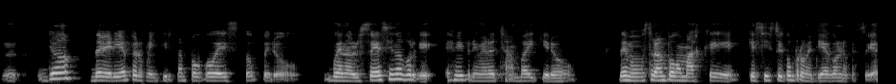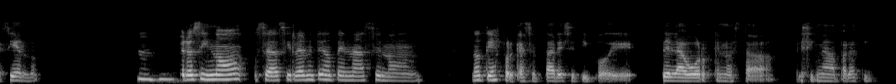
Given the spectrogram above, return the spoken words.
mm, yo no debería permitir tampoco esto, pero bueno, lo estoy haciendo porque es mi primera chamba y quiero demostrar un poco más que, que sí estoy comprometida con lo que estoy haciendo. Pero si no, o sea, si realmente no te nace, no, no tienes por qué aceptar ese tipo de, de labor que no está designada para ti.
